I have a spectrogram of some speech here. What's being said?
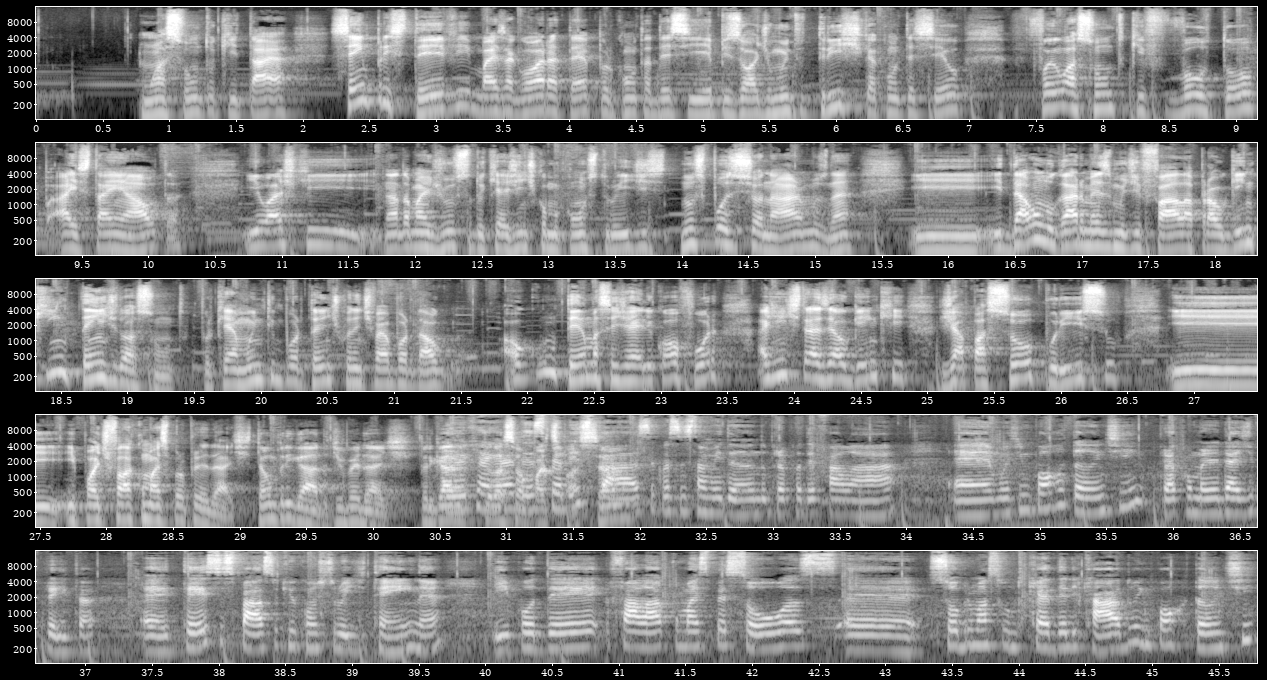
um assunto que tá, sempre esteve, mas agora, até por conta desse episódio muito triste que aconteceu, foi um assunto que voltou a estar em alta. E eu acho que nada mais justo do que a gente, como construir, nos posicionarmos, né? E, e dar um lugar mesmo de fala para alguém que entende do assunto. Porque é muito importante quando a gente vai abordar algum tema, seja ele qual for, a gente trazer alguém que já passou por isso e, e pode falar com mais propriedade. Então, obrigado, de verdade. Obrigado pela sua participação. pelo espaço que vocês estão me dando para poder falar. É muito importante para a comunidade preta é, ter esse espaço que o Construíde tem, né? E poder falar com mais pessoas é, sobre um assunto que é delicado, importante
